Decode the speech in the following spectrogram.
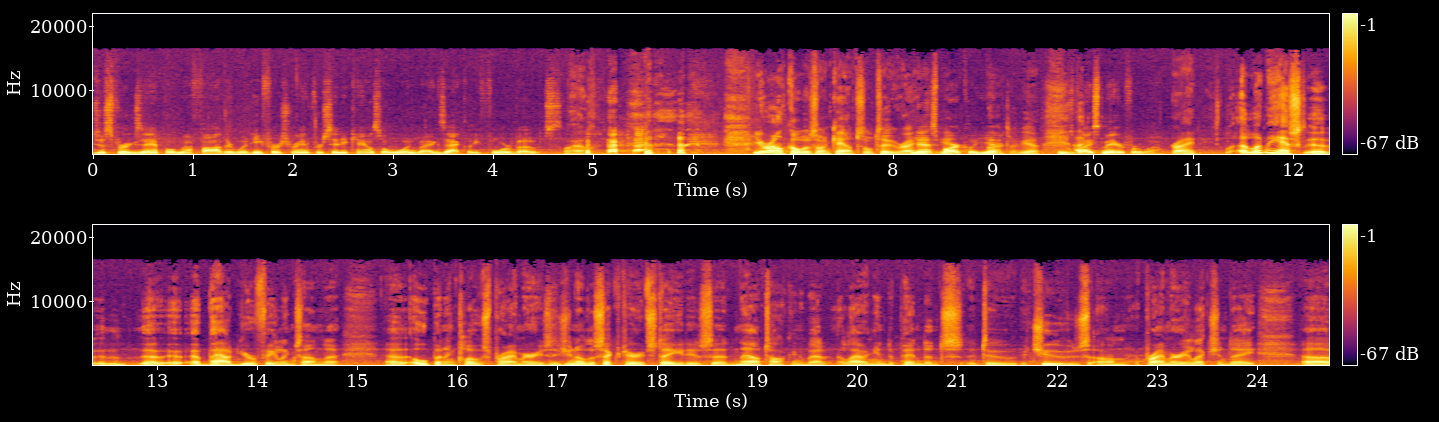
just for example, my father, when he first ran for city council, won by exactly four votes. Wow. Your uncle was on council too, right? Yes, Barkley. Yeah, Barkley, yeah. He was vice mayor for a while. Right. Uh, let me ask uh, uh, about your feelings on the uh, open and closed primaries. As you know, the Secretary of State is uh, now talking about allowing independents to choose on primary election day uh,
